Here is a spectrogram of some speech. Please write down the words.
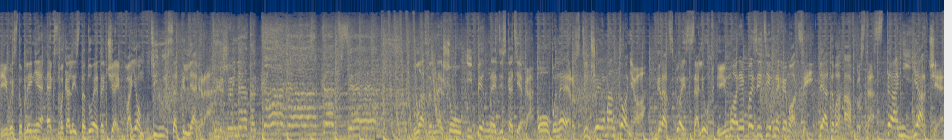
и выступление экс-вокалиста дуэта «Чай вдвоем» Дениса Клявера. Ты же не такая, как все. Лазерное шоу и пенная дискотека. Open Air с диджеем Антонио. Городской салют и море позитивных эмоций. 5 августа. Стань ярче.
